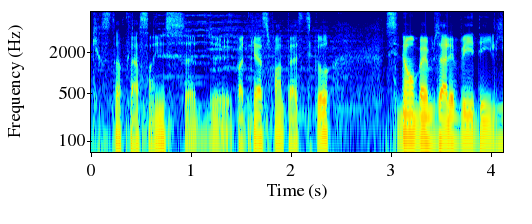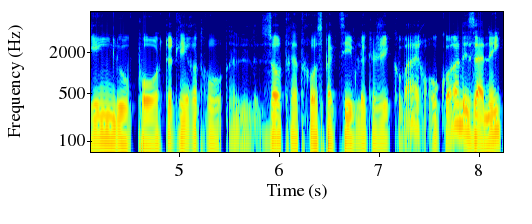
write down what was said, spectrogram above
Christophe Lassens du podcast Fantastica. Sinon, ben, vous avez des liens pour toutes les, autres rétrospectives que j'ai couvertes au cours des années.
